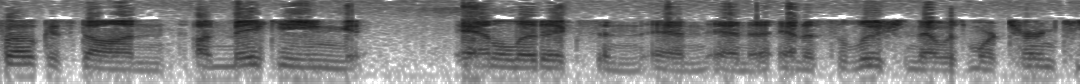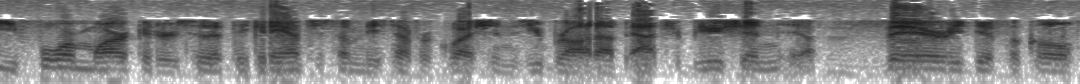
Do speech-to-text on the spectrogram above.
focused on on making analytics and, and, and, a, and a solution that was more turnkey for marketers so that they could answer some of these tougher questions. You brought up attribution, a very difficult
